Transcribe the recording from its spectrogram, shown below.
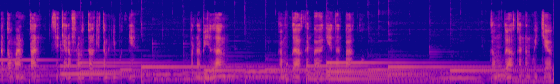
atau mantan secara frontal kita menyebutnya pernah bilang kamu gak akan bahagia tanpa aku gak akan nemuin cewek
